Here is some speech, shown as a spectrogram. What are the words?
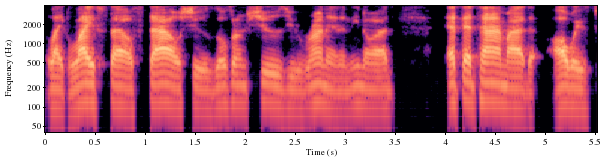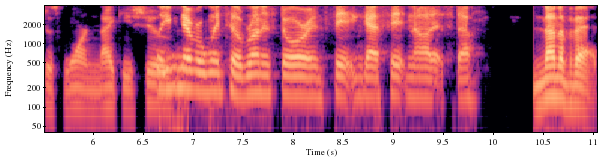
like lifestyle style shoes. Those aren't shoes you run in." And you know, I at that time I'd always just worn Nike shoes. So you never went to a running store and fit and got fit and all that stuff. None of that.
